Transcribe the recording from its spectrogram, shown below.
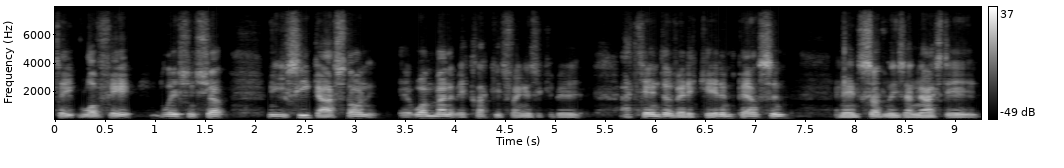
type love hate relationship. When you see Gaston, at one minute we click his fingers, he could be a tender, very caring person, and then suddenly he's a nasty,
